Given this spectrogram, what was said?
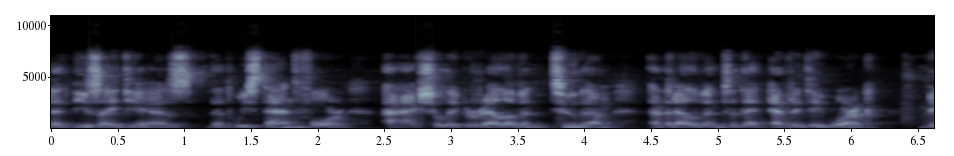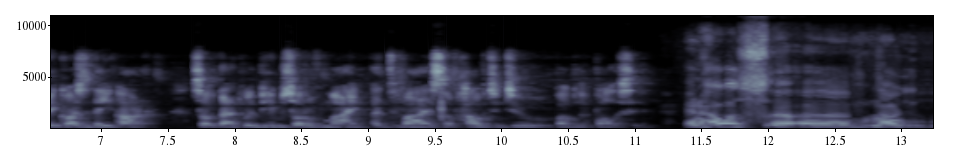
that these ideas that we stand for are actually relevant to them and relevant to their everyday work because they are. So that would be sort of my advice of how to do public policy. And how was uh, uh, now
